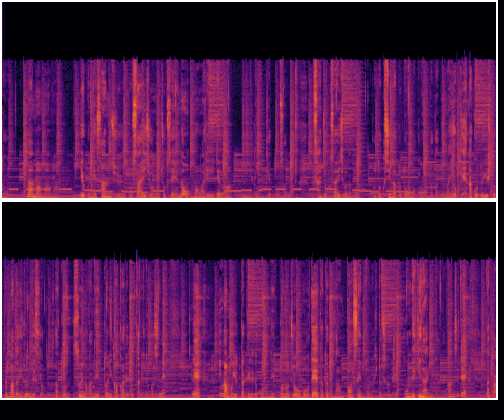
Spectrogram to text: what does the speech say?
とまあまあまあまあよくね35歳以上の女性の周りでは、うんと、結構その35歳以上だと独身だとどうのこうのとかって、まあ、余計なこと言う人ってまだいるんですよ。あとそういうのがネットに書かれてたりとかしてね。で今も言ったけれどこのネットの情報で例えば何パーセントの人しか結婚できないみたいな感じでなんか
